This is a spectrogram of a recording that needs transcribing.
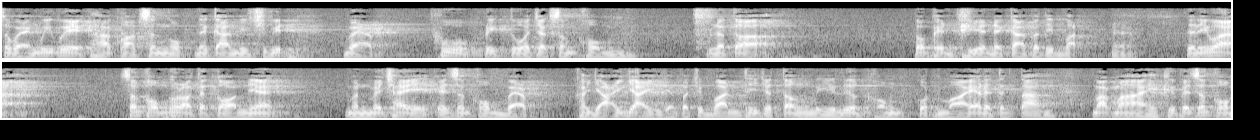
แสวงวิเวกหาความสงบในการมีชีวิตแบบผู้ปลีกตัวจากสังคม แล้วก็ก็เพ่นเพียรในการปฏิบัตินะแต่นี้ว่าสังคมของเราแต่ก่อนเนี่ยมันไม่ใช่เป็นสังคมแบบขยายใหญ่อย่างปัจจุบันที่จะต้องมีเรื่องของกฎหมายอะไรต่างๆ มากมายคือเป็นสังคม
